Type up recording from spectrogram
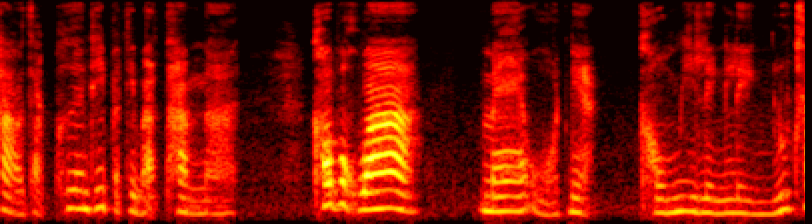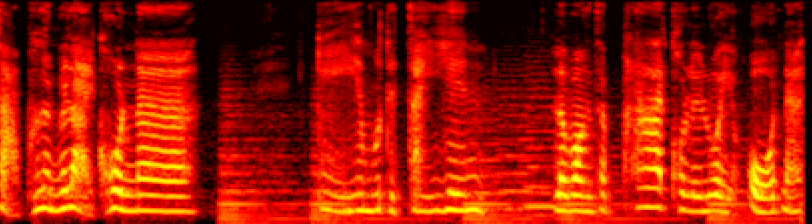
ข่าวจากเพื่อนที่ปฏิบัติธรรมนะเขาบอกว่าแม่โอ๊ตเนี่ย เขามีเล็งๆ ลูกสาวเพื่อนไว้หลายคนนะแกอย่ามัวแต่ใจเย็น ระวังจะพลาดคนรวยๆอย่างโอ๊ตนะ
